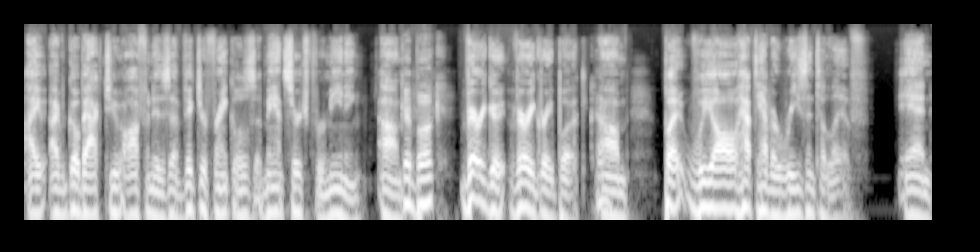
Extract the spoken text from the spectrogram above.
I, I go back to often is uh, Viktor Frankl's A Man's Search for Meaning. Um, Good book. very good, very great book. Okay. Um, but we all have to have a reason to live. And,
